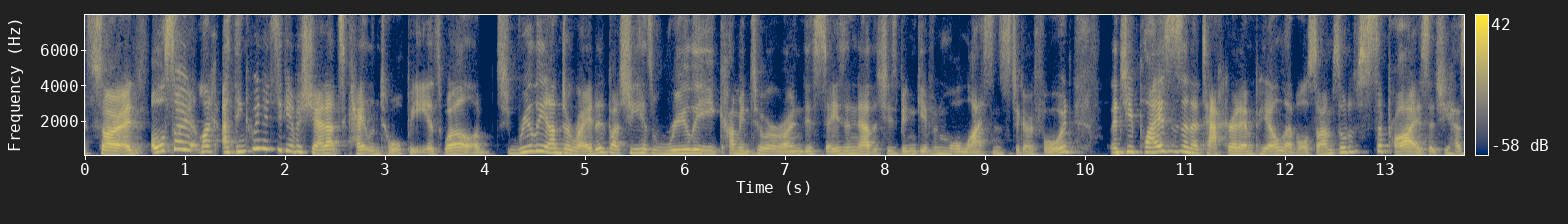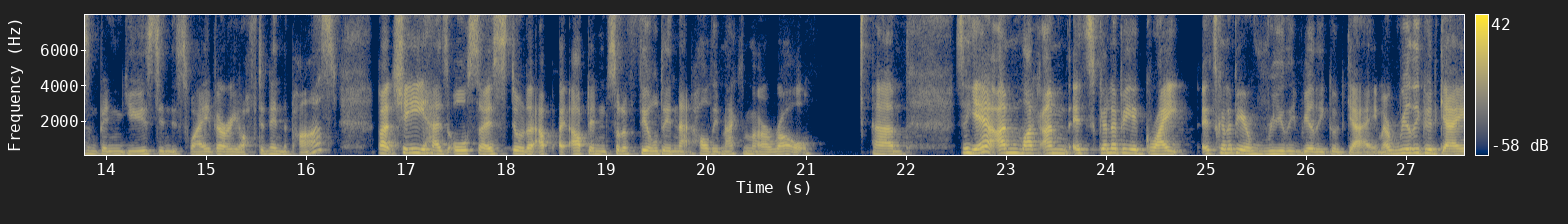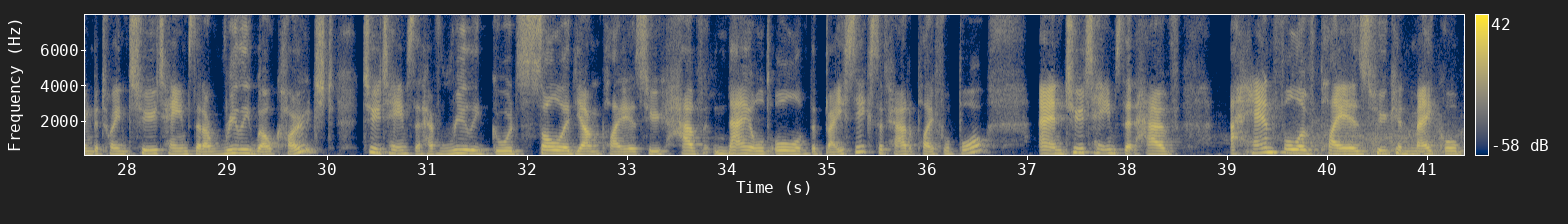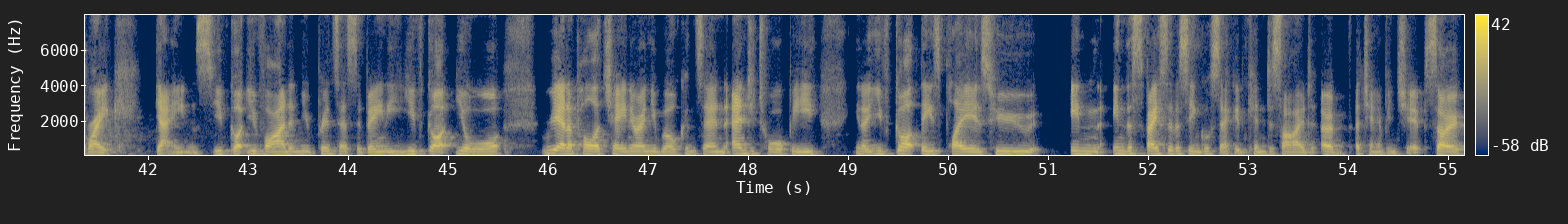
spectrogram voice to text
So, and also, like, I think we need to give a shout out to Kaitlyn Torpey as well. Um, she's really underrated, but she has really come into her own this season now that she's been given more license to go forward. And she plays as an attacker at NPL level. So I'm sort of surprised that she hasn't been used in this way very often in the past. But she has also stood up, up and sort of filled in that Holly McNamara role. Um, so yeah, I'm like, I'm, it's going to be a great, it's going to be a really, really good game, a really good game between two teams that are really well coached, two teams that have really good, solid young players who have nailed all of the basics of how to play football, and two teams that have a handful of players who can make or break games. You've got your Vine and your Princess Ibini. You've got your Rhianna Pollicina and your Wilkinson and your Torpey. You know, you've got these players who in in the space of a single second can decide a, a championship. So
